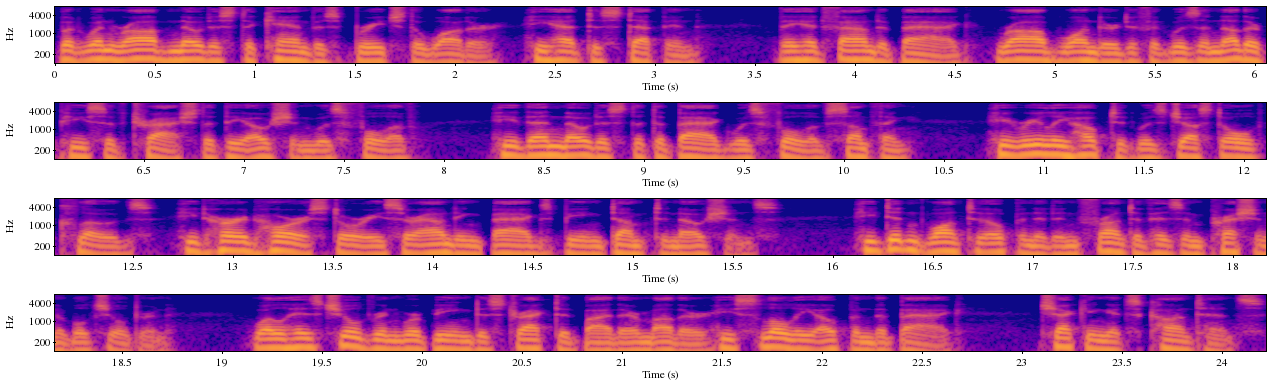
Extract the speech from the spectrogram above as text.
But when Rob noticed the canvas breach the water, he had to step in. They had found a bag, Rob wondered if it was another piece of trash that the ocean was full of. He then noticed that the bag was full of something. He really hoped it was just old clothes, he'd heard horror stories surrounding bags being dumped in oceans. He didn't want to open it in front of his impressionable children. While his children were being distracted by their mother he slowly opened the bag. Checking its contents.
